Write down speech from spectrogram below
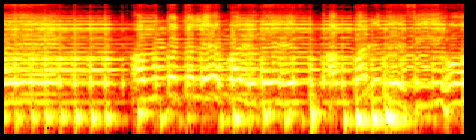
गए। हम तो चले परदेश हम परदेसी हो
